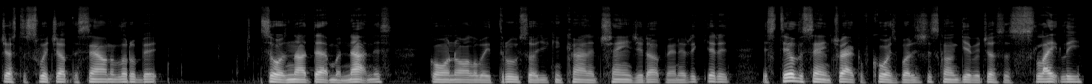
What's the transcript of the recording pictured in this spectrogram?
just to switch up the sound a little bit so it's not that monotonous going all the way through so you can kind of change it up and it get it it's still the same track of course but it's just going to give it just a slightly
